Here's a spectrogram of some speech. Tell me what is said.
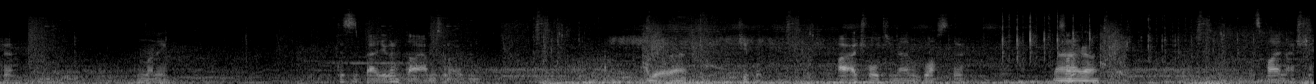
Okay. I'm running. This is bad. You're gonna die. I'm just gonna open. I'll do that. Cheaper. I, I trolled you, man. We lost though. Nah, Sorry? I got. It's fine, actually.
